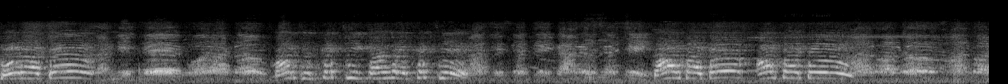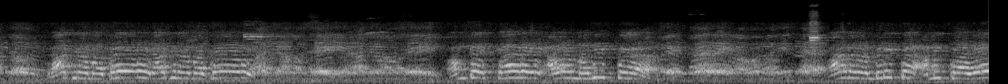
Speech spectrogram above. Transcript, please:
போராட்டம் மார்க்சிஸ்ட் கட்சி காங்கிரஸ் கட்சி ஆர்ப்பாட்டம் ஆர்ப்பாட்டம் ராஜினாமா செய் ராஜினாமா செய் அம்பேத்கரை அவமதித்த ஆணவம் பிடித்த அமித்ஷாவே.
